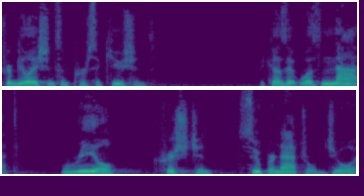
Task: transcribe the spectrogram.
tribulations and persecutions because it was not real Christian supernatural joy.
